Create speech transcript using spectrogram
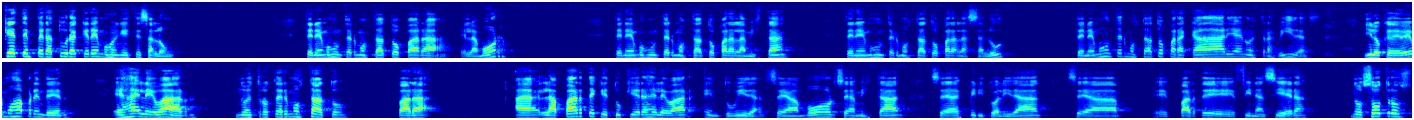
qué temperatura queremos en este salón. Tenemos un termostato para el amor, tenemos un termostato para la amistad, tenemos un termostato para la salud, tenemos un termostato para cada área de nuestras vidas. Y lo que debemos aprender es a elevar nuestro termostato para la parte que tú quieras elevar en tu vida, sea amor, sea amistad, sea espiritualidad, sea eh, parte financiera. Nosotros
